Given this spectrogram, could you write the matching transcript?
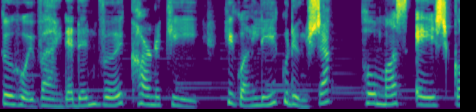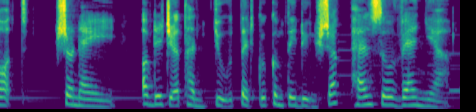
cơ hội vàng đã đến với Carnegie khi quản lý của đường sắt Thomas A. Scott. Sau này, ông đã trở thành chủ tịch của công ty đường sắt Pennsylvania –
